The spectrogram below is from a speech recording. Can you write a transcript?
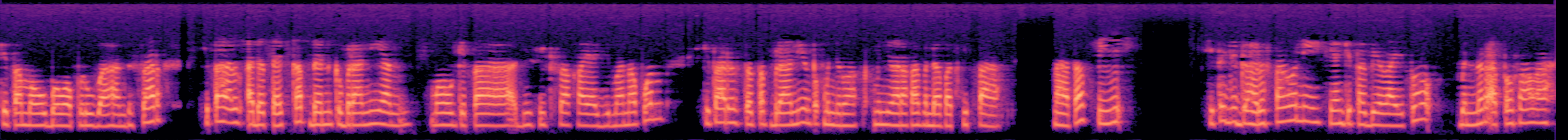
kita mau bawa perubahan besar, kita harus ada tekad dan keberanian. Mau kita disiksa kayak gimana pun, kita harus tetap berani untuk menyuara- menyuarakan pendapat kita. Nah, tapi kita juga harus tahu nih, yang kita bela itu benar atau salah.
